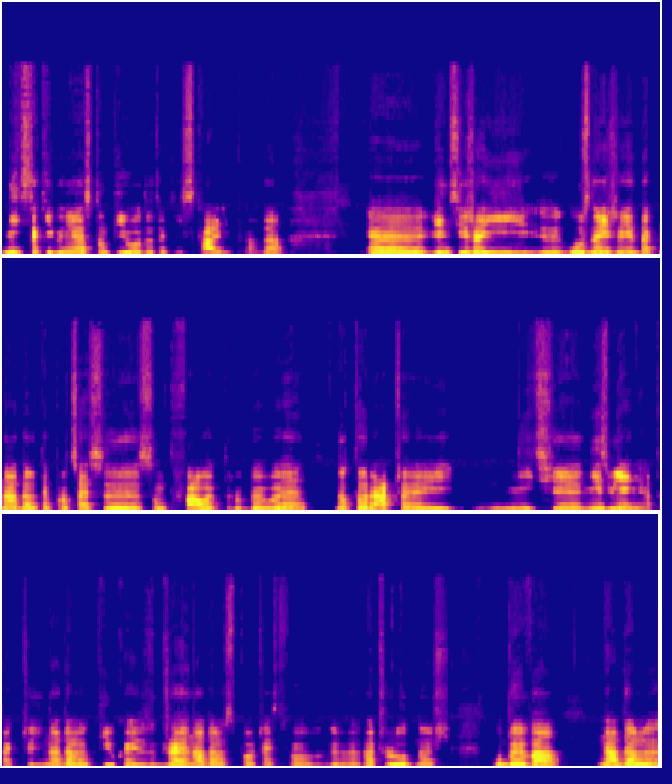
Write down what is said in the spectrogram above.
nic takiego nie nastąpiło do takiej skali, prawda? E, więc jeżeli y, uznaj, że jednak nadal te procesy są trwałe, które były, no to raczej nic się nie zmienia, tak? Czyli nadal piłka jest w grze, nadal społeczeństwo, y, znaczy ludność ubywa, nadal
